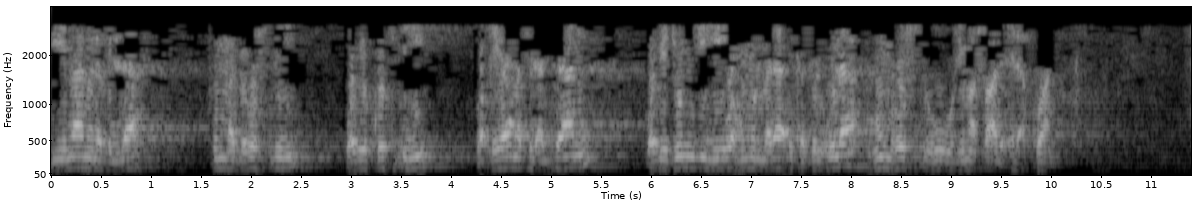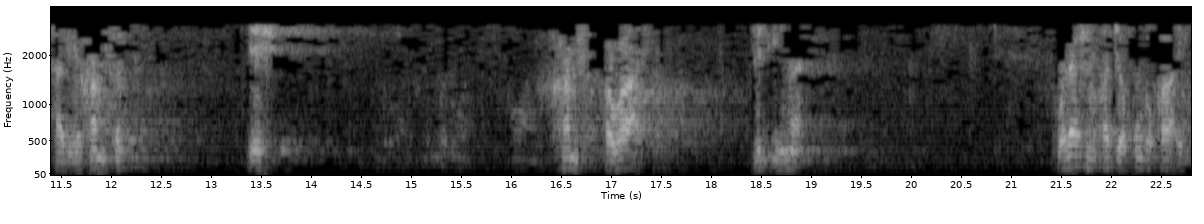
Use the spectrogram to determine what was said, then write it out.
إيماننا بالله ثم برسله وبكتبه وقيامة الأبدان وبجنده وهم الملائكة الأولى هم رسله لمصالح الأكوان هذه خمسة. إيش؟ خمس قواعد للإيمان. ولكن قد يقول قائل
